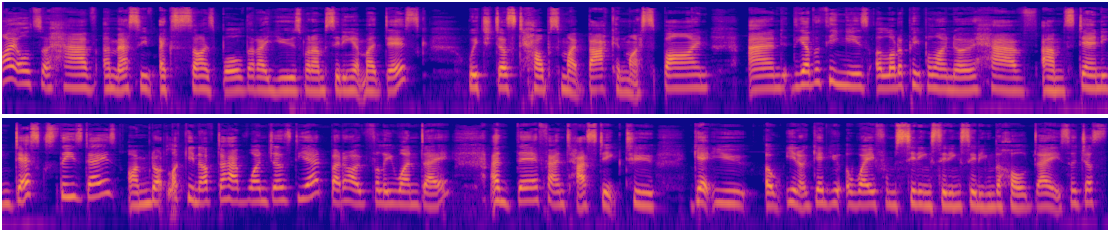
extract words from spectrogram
I also have a massive exercise ball that I use when I'm sitting at my desk, which just helps my back and my spine. And the other thing is, a lot of people I know have um, standing desks these days. I'm not lucky enough to have one just yet, but hopefully one day. And they're fantastic to get you, uh, you know, get you away from sitting, sitting, sitting the whole day. So just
